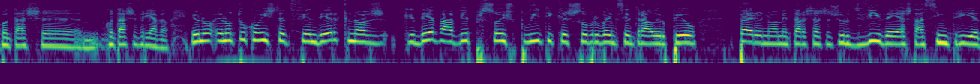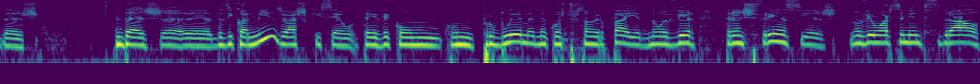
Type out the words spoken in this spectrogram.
Com taxa, com taxa variável. Eu não, eu não estou com isto a defender que, nós, que deva haver pressões políticas sobre o Banco Central Europeu para não aumentar as taxas de juros devido a esta assimetria das, das, uh, das economias. Eu acho que isso é, tem a ver com, com um problema na construção europeia de não haver transferências, não haver um orçamento federal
